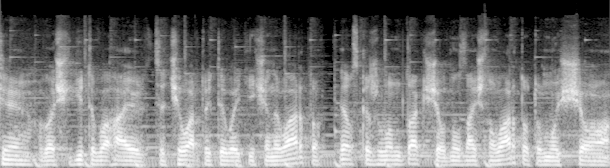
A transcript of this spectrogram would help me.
чи ваші діти вагаються, чи варто йти в ІТ, чи не варто, я скажу вам так, що однозначно варто, тому що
